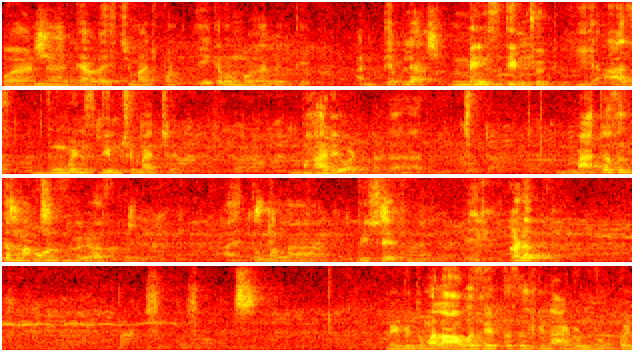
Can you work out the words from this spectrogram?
पण त्यावेळेसची मॅच पण एक नंबर झाली होती. आणि ती आपल्या मेन्स टीमची होती. ही आज वुमेन्स टीमची मॅच आहे. भारी वाटतं मॅच असेल तर माहोलच वेगळा असतो. काय तुम्हाला विषयच नाही. एक कडक. मे बी तुम्हाला आवाज येत असेल की नाही आय डोंट नो पण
